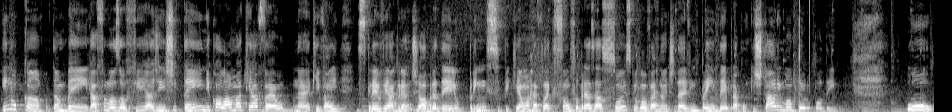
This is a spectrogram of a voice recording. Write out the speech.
e no campo também da filosofia a gente tem Nicolau Maquiavel, né? Que vai escrever a grande obra dele, O Príncipe, que é uma reflexão sobre as ações que o governante deve empreender para conquistar e manter o poder. O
